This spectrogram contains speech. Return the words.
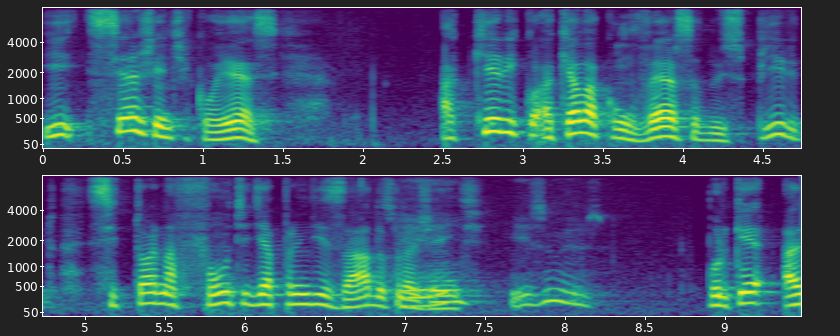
E se a gente conhece, aquele, aquela conversa do espírito se torna fonte de aprendizado para a gente. Isso mesmo. Porque a,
